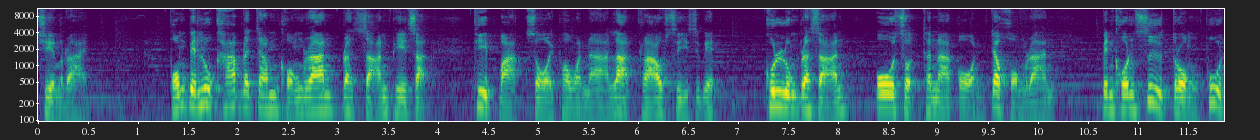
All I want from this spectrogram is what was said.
เชียงราย ผมเป็นลูกค้าประจำของร้านประสานเภสัชที่ปากซอยภาวนาลาดพร้าว 41 คุณลุงประสานโอสถธนากรเจ้าของร้าน เป็นคนซื่อตรงพูด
